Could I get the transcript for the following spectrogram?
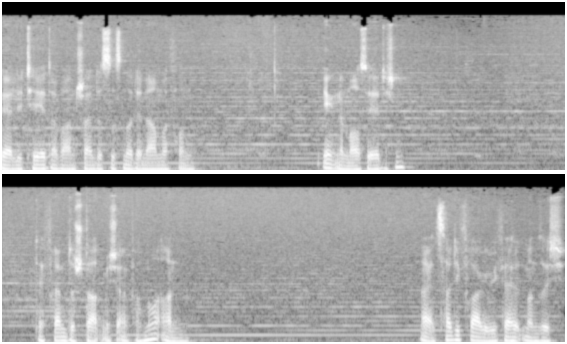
Realität, aber anscheinend ist das nur der Name von Irgendeinem Außerirdischen. Der Fremde starrt mich einfach nur an. Na, jetzt halt die Frage, wie verhält man sich?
